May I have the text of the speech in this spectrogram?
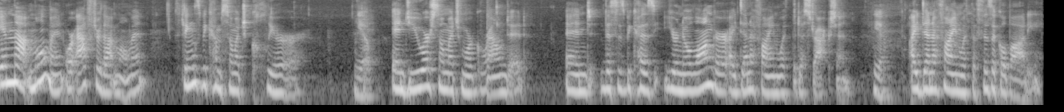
in that moment, or after that moment, things become so much clearer Yeah. and you are so much more grounded. And this is because you're no longer identifying with the distraction, Yeah. identifying with the physical body.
